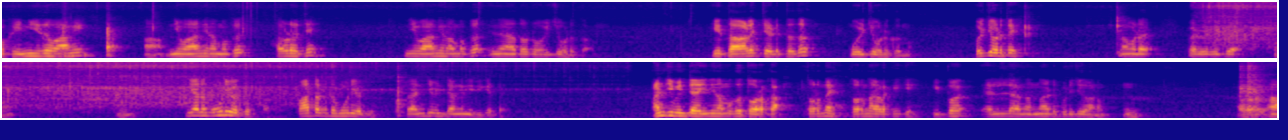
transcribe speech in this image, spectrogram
ഓക്കെ ഇനി ഇത് വാങ്ങി ആ ഇനി വാങ്ങി നമുക്ക് അവിടെ വെച്ച് ഇനി വാങ്ങി നമുക്ക് ഇതിനകത്തോട്ട് ഒഴിച്ചു കൊടുക്കാം. ഈ താളിച്ചെടുത്തത് ഒഴിച്ചു കൊടുക്കുന്നു. ഒഴിച്ചു കൊടുത്തേ. നമ്മുടെ വെള്ളരിക്ക. ഇനി അത് മൂടി വെക്ക്. പാത്രമെടുത്ത് മൂടി വെക്കും. ഒരു അഞ്ച് മിനിറ്റ് അങ്ങനെ ഇരിക്കട്ടെ. അഞ്ച് മിനിറ്റ് ഇനി നമുക്ക് തുറക്കാം. തുറന്നേ തുറന്ന് ഇളക്കിക്ക്. ഇപ്പോൾ എല്ലാം നന്നായിട്ട് പിടിച്ച് കാണും. ആ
